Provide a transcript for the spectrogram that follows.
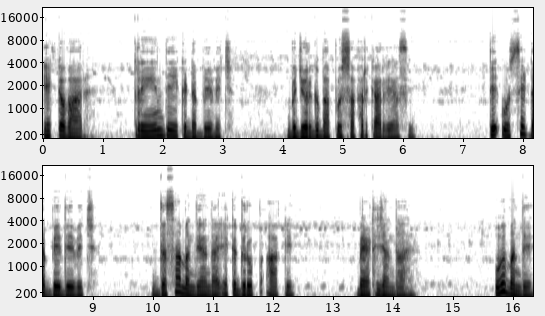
ਇੱਕ ਵਾਰ ਟਰੇਨ ਦੇ ਇੱਕ ਡੱਬੇ ਵਿੱਚ ਬਜ਼ੁਰਗ ਬਾਪੂ ਸਫ਼ਰ ਕਰ ਰਿਹਾ ਸੀ ਅਤੇ ਉਸੇ ਡੱਬੇ ਦੇ ਵਿੱਚ ਦਸਾਂ ਬੰਦਿਆਂ ਦਾ ਇੱਕ ਗਰੁੱਪ ਆ ਕੇ ਬੈਠ ਜਾਂਦਾ ਹੈ। ਉਹ ਬੰਦੇ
